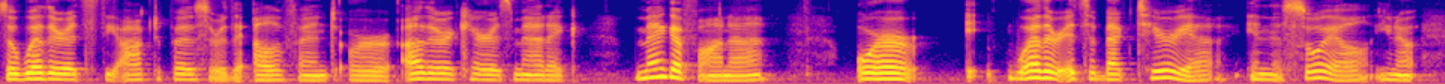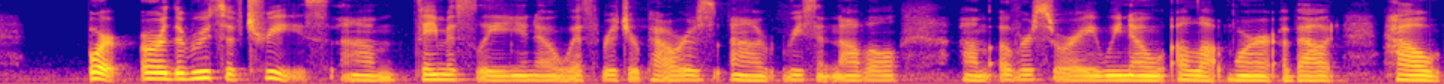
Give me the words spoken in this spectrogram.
So, whether it's the octopus or the elephant or other charismatic megafauna, or whether it's a bacteria in the soil, you know, or or the roots of trees. Um, famously, you know, with Richard Powers' uh, recent novel um, Overstory, we know a lot more about how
